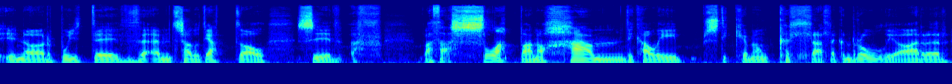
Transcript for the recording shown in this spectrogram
un o'r bwydydd um, traddodiadol sydd fatha slaban o ham di cael ei sticio mewn cyllall ac yn rowlio ar yr,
